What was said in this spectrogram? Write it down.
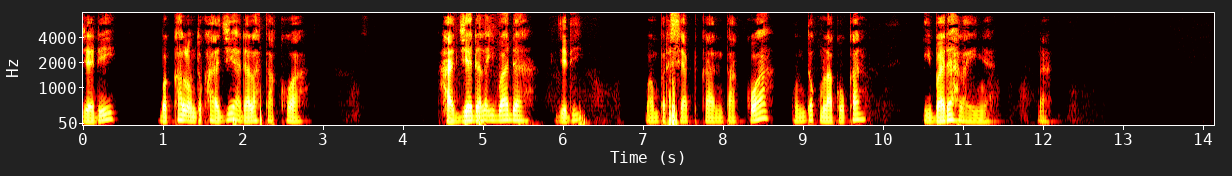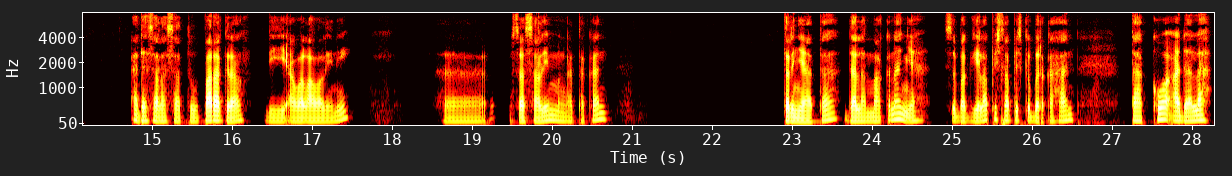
Jadi bekal untuk haji adalah takwa. Haji adalah ibadah. Jadi mempersiapkan takwa untuk melakukan ibadah lainnya ada salah satu paragraf di awal-awal ini uh, Ustaz Salim mengatakan ternyata dalam maknanya sebagai lapis-lapis keberkahan takwa adalah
